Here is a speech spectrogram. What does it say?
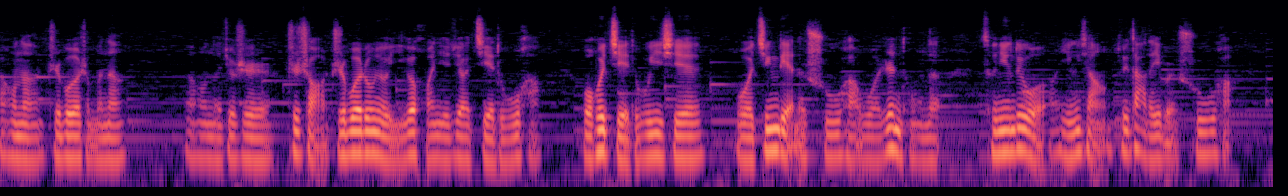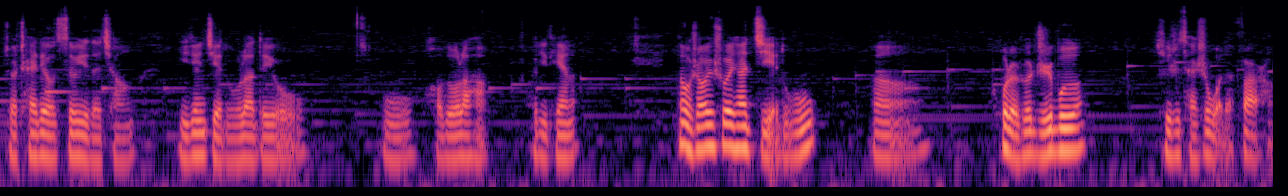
然后呢直播什么呢？然后呢就是至少直播中有一个环节就要解读哈，我会解读一些我经典的书哈，我认同的。曾经对我影响最大的一本书，哈，叫《拆掉思维里的墙》，已经解读了得有五好多了哈，好几天了。那我稍微说一下解读，啊，或者说直播，其实才是我的范儿哈。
